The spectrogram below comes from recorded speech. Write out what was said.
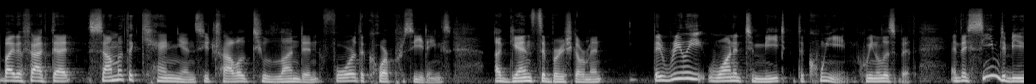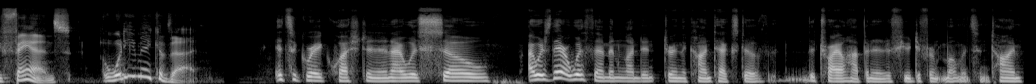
by the fact that some of the Kenyans who traveled to London for the court proceedings against the British government, they really wanted to meet the Queen, Queen Elizabeth, and they seemed to be fans. What do you make of that? It's a great question, and I was so I was there with them in London during the context of the trial happened at a few different moments in time.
